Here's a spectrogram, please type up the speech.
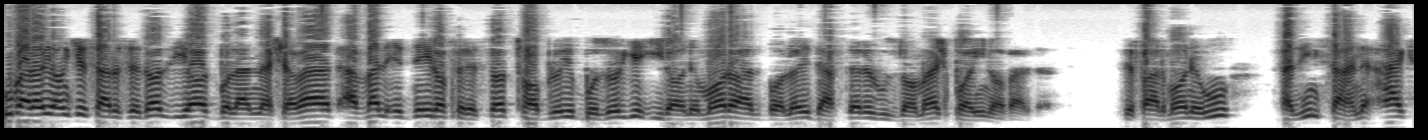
او برای آنکه سر و صدا زیاد بلند نشود اول عدهای را فرستاد تابلوی بزرگ ایران ما را از بالای دفتر روزنامهش پایین آوردند. به فرمان او از این صحنه عکس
